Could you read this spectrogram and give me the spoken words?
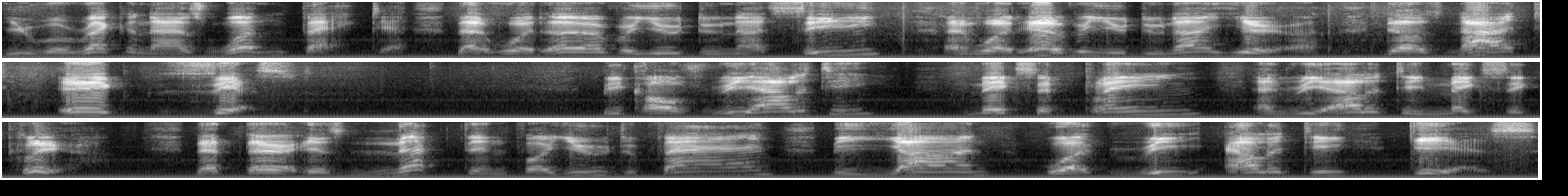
you will recognize one fact uh, that whatever you do not see and whatever you do not hear does not exist. Because reality makes it plain and reality makes it clear that there is nothing for you to find beyond what reality is.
